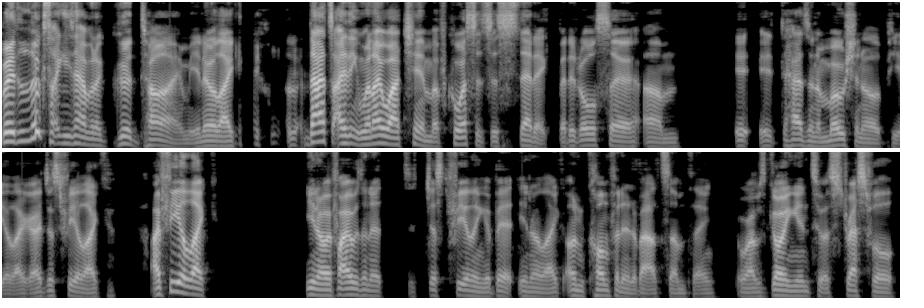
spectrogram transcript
but it looks like he's having a good time, you know. Like that's I think when I watch him, of course it's aesthetic, but it also um it it has an emotional appeal. Like I just feel like I feel like you know if I was in a just feeling a bit you know like unconfident about something, or I was going into a stressful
